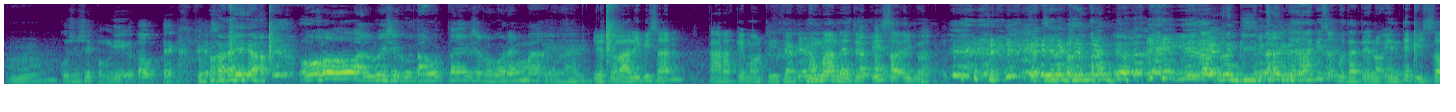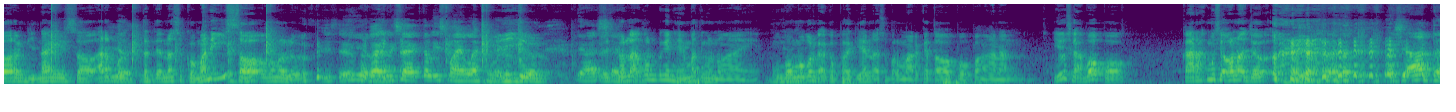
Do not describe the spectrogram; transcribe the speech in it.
Hmm. Khususnya bengi tahu tek. Oh iya. Oh, always iku tahu teh sego goreng mak ya kan. Yo cok lali pisan. Karake mau didakekno mana, Cuk? Iso iku. Dadi rengginang yo. Iya, Rengginang. Ora ki sok dadekno ente iso rengginang iso, arep Iya. dadekno sego mana iso ngono lho. Bisa. Pokoknya recycle is my life. ngono. Iya. Biasa. Wis kalau aku pengen hemat ngono ae. Umpama kon gak kebagian nang supermarket atau apa panganan. Ya wis gak apa-apa. Karakmu sih ono, Cuk. Masih ada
